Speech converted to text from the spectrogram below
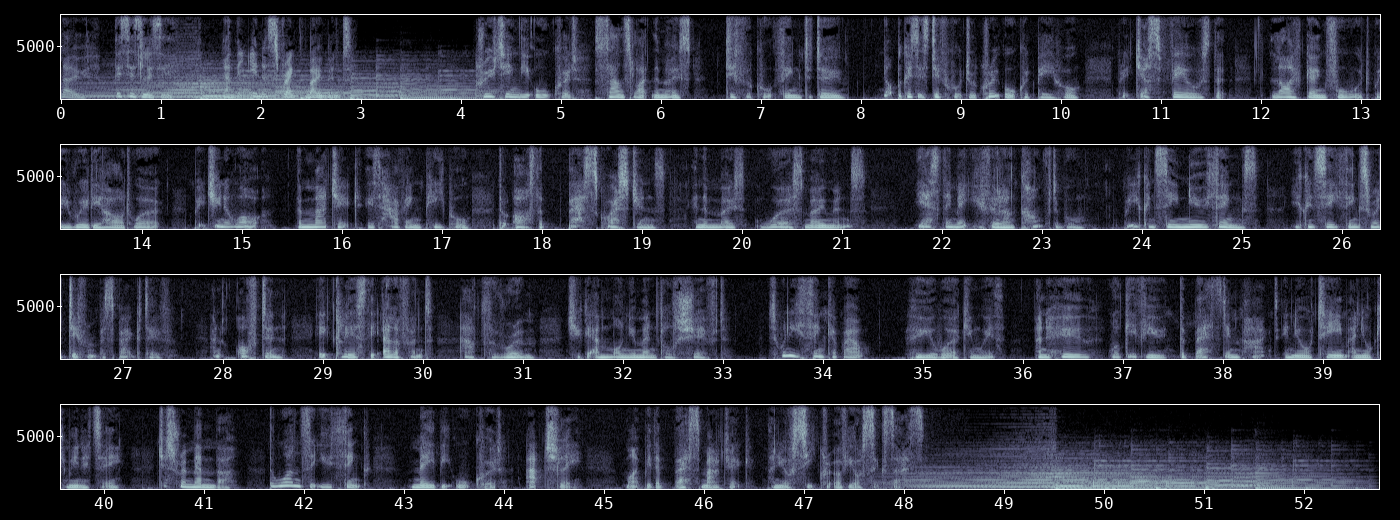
Hello, this is Lizzie and the Inner Strength Moment. Recruiting the awkward sounds like the most difficult thing to do. Not because it's difficult to recruit awkward people, but it just feels that life going forward will be really hard work. But do you know what? The magic is having people that ask the best questions in the most worst moments. Yes, they make you feel uncomfortable, but you can see new things. You can see things from a different perspective. And often it clears the elephant out of the room so you get a monumental shift. So when you think about who you're working with and who will give you the best impact in your team and your community, just remember the ones that you think may be awkward actually might be the best magic and your secret of your success.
